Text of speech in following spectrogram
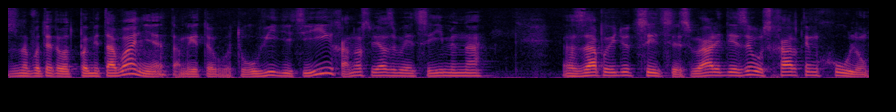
вот это вот пометование, там, это вот увидите их, оно связывается именно с заповедью цицис. Валидезеус хартем хулю.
